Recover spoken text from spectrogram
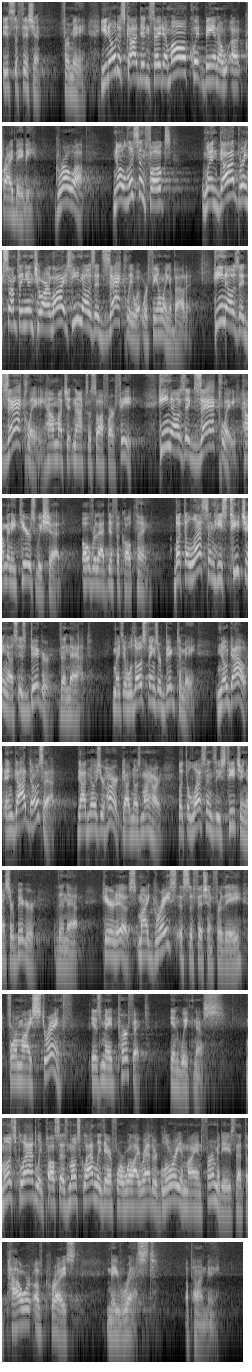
is sufficient for me. You notice God didn't say to him, Oh, quit being a, a crybaby, grow up. No, listen, folks, when God brings something into our lives, He knows exactly what we're feeling about it. He knows exactly how much it knocks us off our feet. He knows exactly how many tears we shed over that difficult thing. But the lesson he's teaching us is bigger than that. You might say, well, those things are big to me. No doubt. And God knows that. God knows your heart. God knows my heart. But the lessons he's teaching us are bigger than that. Here it is My grace is sufficient for thee, for my strength is made perfect in weakness. Most gladly, Paul says, most gladly, therefore, will I rather glory in my infirmities, that the power of Christ may rest upon me.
